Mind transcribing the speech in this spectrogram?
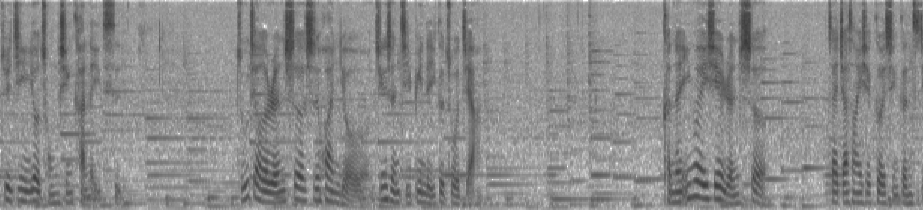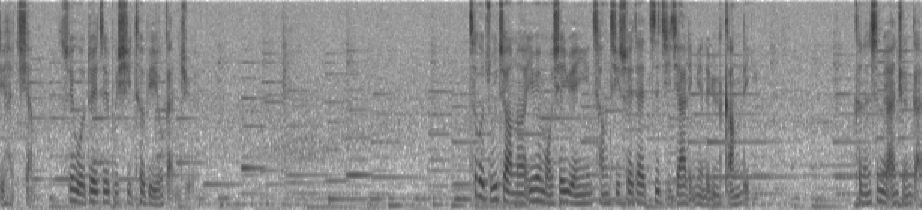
最近又重新看了一次。主角的人设是患有精神疾病的一个作家，可能因为一些人设，再加上一些个性跟自己很像，所以我对这部戏特别有感觉。这个主角呢，因为某些原因，长期睡在自己家里面的浴缸里，可能是没有安全感，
